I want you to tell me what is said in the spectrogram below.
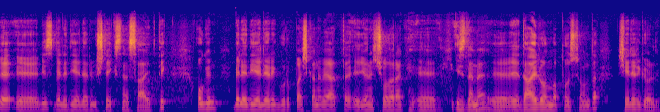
ve e, biz belediyelerin üçte ikisine sahiptik. O gün belediyeleri grup başkanı veyahut da e, yönetici olarak e, izleme e, dahil olma pozisyonunda şeyleri gördük.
